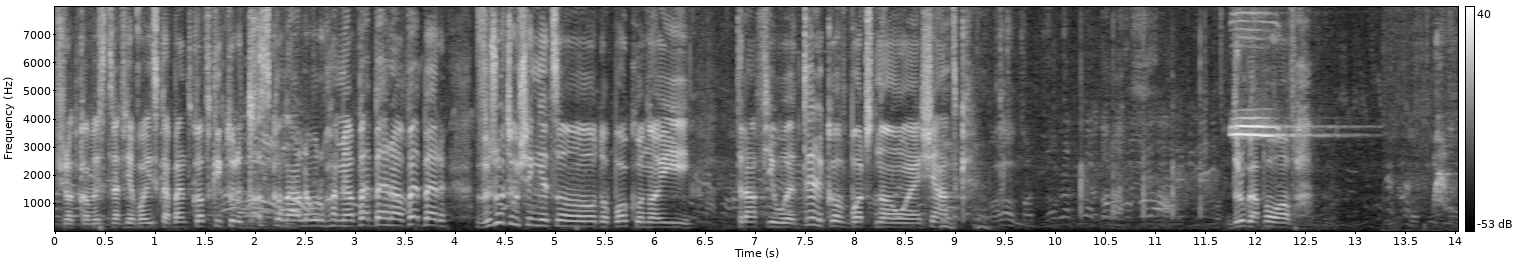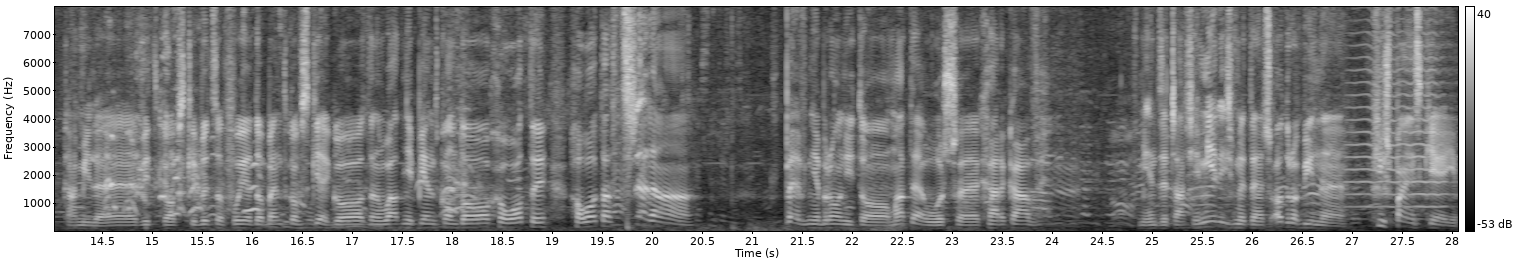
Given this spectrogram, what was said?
w środkowej strefie wojska Będkowski, który doskonale uruchamia Webera. Weber wyrzucił się nieco do boku, no i trafił tylko w boczną e, siatkę. Druga połowa. Kamil Witkowski wycofuje do Będkowskiego, ten ładnie piętką do Hołoty. Hołota strzela. Pewnie broni to Mateusz e, Harkawy. W międzyczasie mieliśmy też odrobinę hiszpańskiej,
